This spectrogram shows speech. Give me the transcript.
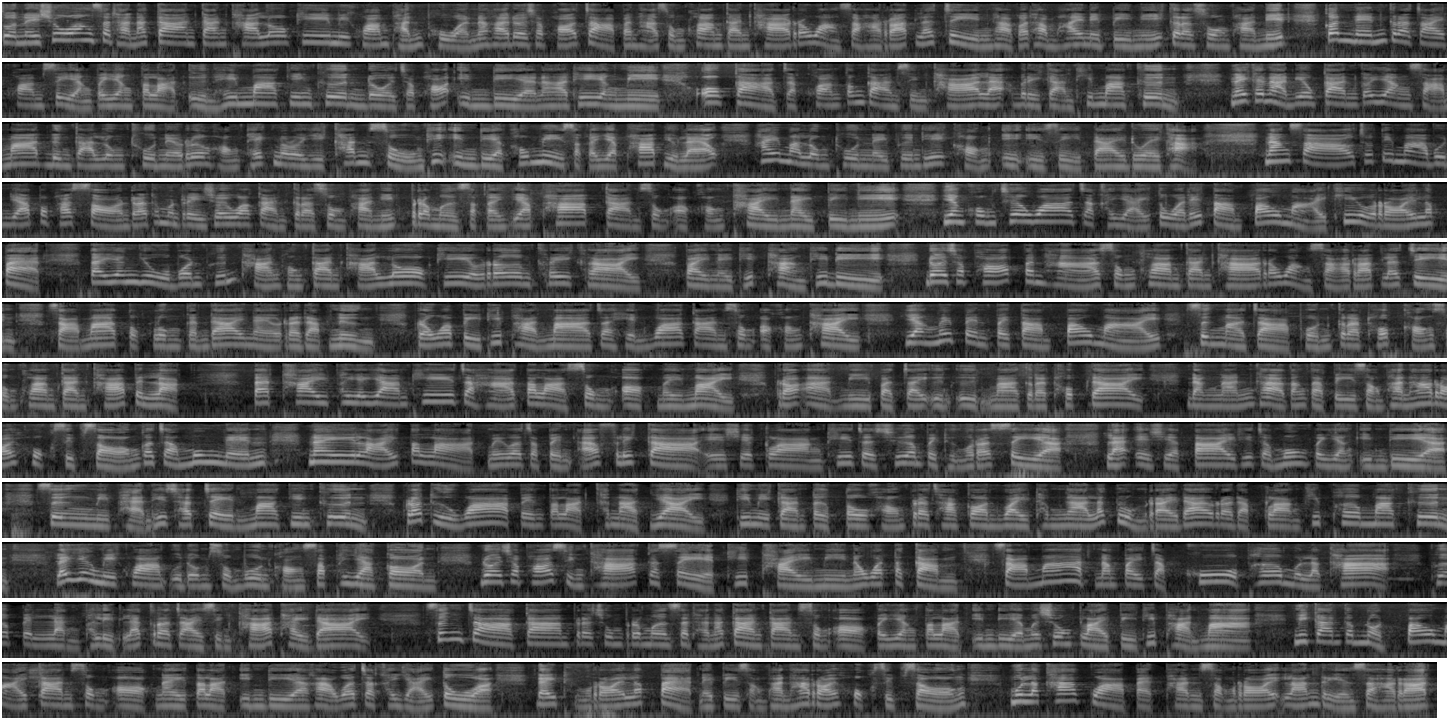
ส่วนในช่วงสถานการณ์การค้าโลกที่มีความผันผวนนะคะ โดยเฉพาะจากปัญหาสงครามการค้าระหว่างสหรัฐและจีนค่ะ ก็ทำให้ในปีนี้กระทรวงพาณิชย์ ก็เน้นกระจายความเสี่ยงไปยังตลาดอื่นให้มากยิ่งขึ้น โดยเฉพาะอินเดียนะคะที่ยังมีโอกาสจากความต้องการสินค้าและบริการที่มากขึ้น ในขณะเดียวกันก็ยังสามารถดึงการลงทุนในเรื่องของเทคโนโลยีขั้นสูง ที่อินเดียเขามีศักยภาพอยู่แล้ว ให้มาลงทุนในพื้นที่ของ EEC ได้ด้วยค่ะ นางสาวชุติมาบุญยประพัฒสอนรัฐมนตรีช่วยว่าการกระทรวงพาณิชย์ประเมินศักยภาพการส่งออกของไทยในปีนี้ ยังคงเชื่อว่าจะขยายตัวได้ตามเป้าหมายที่ร้อยละ8แต่ยังอยู่บนพื้นฐานของการค้าโลกที่เริ่มคลี่คลาย ไปในทิศทางที่ดี โดยเฉพาะปัญหาสงครามการค้าระหว่างสหรัฐและจีน สามารถตกลงกันได้ในระดับหนึ่ง เพราะว่าปีที่ผ่านมาจะเห็นว่าการส่งออกของไทย ยังไม่เป็นไปตามเป้าหมาย ซึ่งมาจากผลกระทบของสงครามการค้าเป็นหลัก แต่ไทยพยายามที่จะหาตลาดส่งออกใหม่ ๆ เพราะอาจมีปัจจัยอื่น ๆ มากระทบได้ ดังนั้นค่ะ ตั้งแต่ปี 2562 ก็จะมุ่งเน้นในหลายตลาดไม่ว่าจะเป็นแอฟริกา เอเชียกลางที่จะเชื่อมไปถึงรัสเซีย และเอเชียใต้ที่จะมุ่งไปยังอินเดีย ซึ่งมีแผนที่ชัดเจนมากยิ่งขึ้น เพราะถือว่าเป็นตลาดขนาดใหญ่ที่มีการเติบโตของประชากรวัยทำงานและกลุ่มรายได้ระดับกลางที่เพิ่มมากขึ้น และยังมีความอุดมสมบูรณ์ของทรัพยากรโดยเฉพาะสินค้าเกษตรที่ไทยมีนวัตกรรม สามารถนำไปจับคู่เพิ่มมูลค่า พื่อเป็นแหล่งผลิตและกระจายสินค้าไทยได้ ซึ่งจากการประชุมประเมินสถานการณ์การส่งออกไปยังตลาดอินเดียเมื่อช่วงปลายปีที่ผ่านมา มีการกำหนดเป้าหมายการส่งออกในตลาดอินเดียค่ะ ว่าจะขยายตัวได้ถึงร้อยละ 8 ในปี 2562 มูลค่ากว่า 8,200 ล้านเหรียญสหรัฐ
